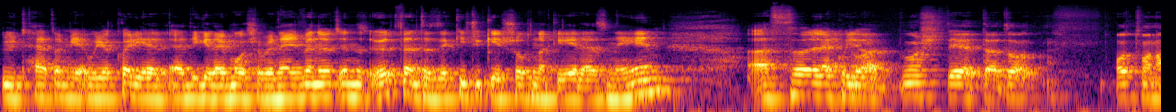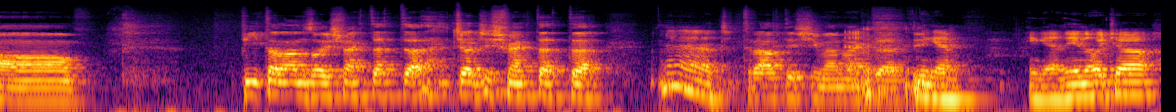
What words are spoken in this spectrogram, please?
üthet, ami ugye a karrier eddig legmosabb 45, én az 50-t azért kicsikét soknak érezném, főleg, hogy a... Most érted, ott van a Pete Alonso is megtette, Judge is megtette, hát... Trout is simán megteheti. Igen, igen. Én, hogyha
